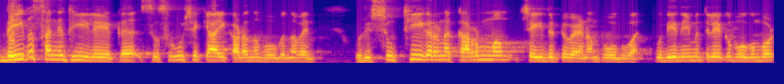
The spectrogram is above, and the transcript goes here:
ദൈവസന്നിധിയിലേക്ക് ശുശ്രൂഷയ്ക്കായി കടന്നു പോകുന്നവൻ ഒരു ശുദ്ധീകരണ കർമ്മം ചെയ്തിട്ട് വേണം പോകുവാൻ. പുതിയ നിയമത്തിലേക്ക് പോകുമ്പോൾ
